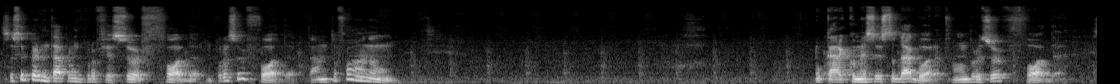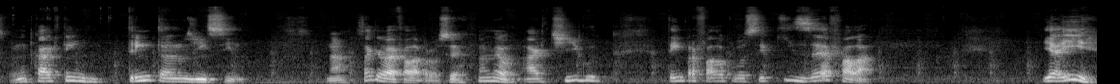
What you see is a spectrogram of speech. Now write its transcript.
se você perguntar para um professor foda, um professor foda, tá? Não tô falando um. O cara que começou a estudar agora, tô falando um professor foda. Você pergunta um cara que tem 30 anos de ensino. Né? Sabe o que ele vai falar para você? Fala, meu, artigo tem para falar o que você quiser falar. E aí,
